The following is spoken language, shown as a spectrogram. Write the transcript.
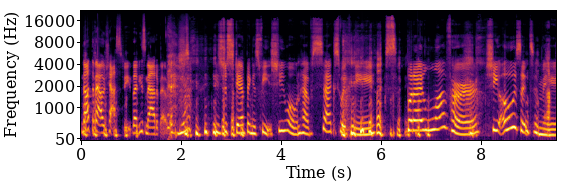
Not the vow of chastity, that he's mad about it. Yeah. He's just stamping his feet. She won't have sex with me, but I love her. She owes it to me.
